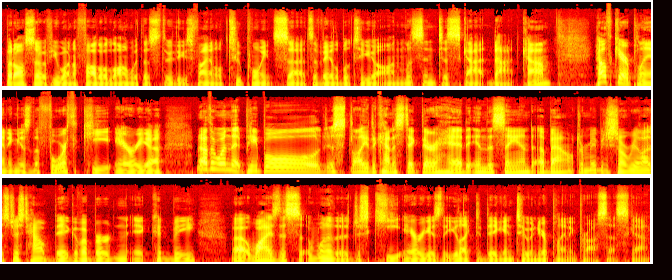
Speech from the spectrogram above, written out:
But also, if you want to follow along with us through these final two points, uh, it's available to you on listentoscott.com. Healthcare planning is the fourth key area. Another one that people just like to kind of stick their head in the sand about, or maybe just don't realize just how big of a burden it could be. Uh, why is this one of the just key areas that you like to dig into in your planning process, Scott?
